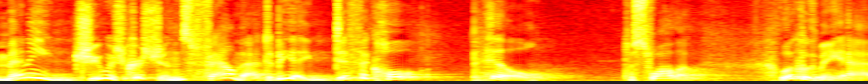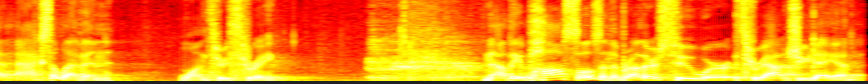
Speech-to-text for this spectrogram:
many Jewish Christians found that to be a difficult pill to swallow. Look with me at Acts 11, 1 through 3. Now, the apostles and the brothers who were throughout Judea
